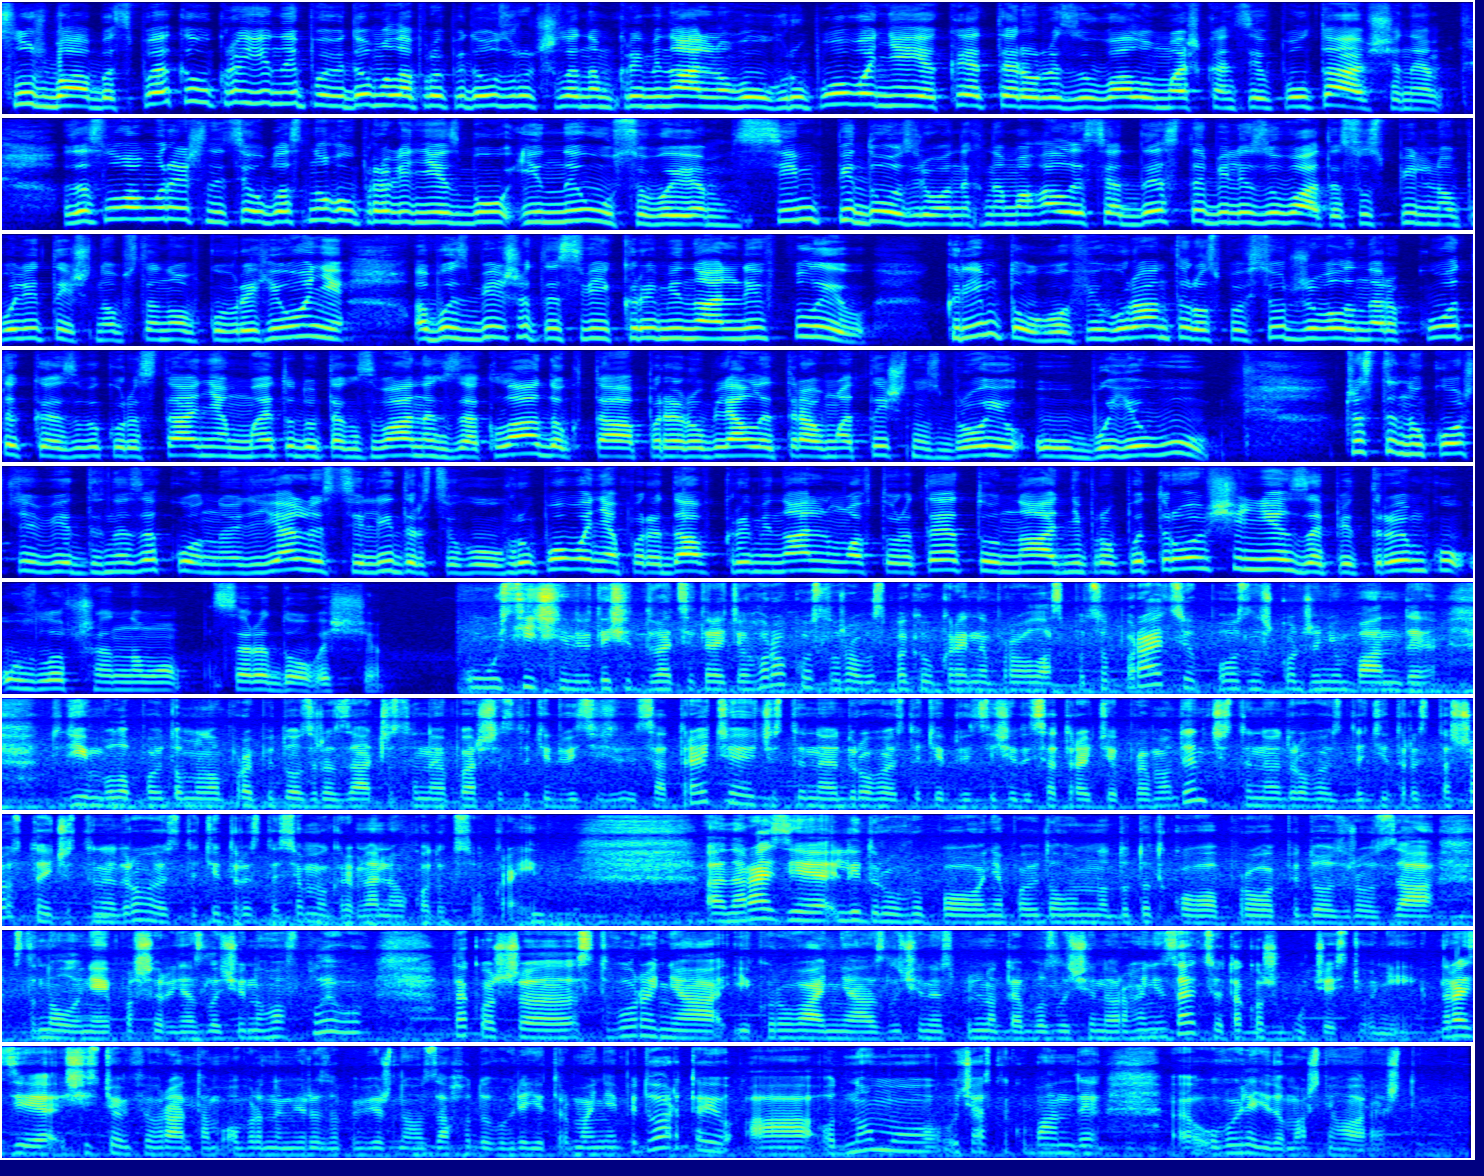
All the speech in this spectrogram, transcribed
Служба безпеки України повідомила про підозру членам кримінального угруповання, яке тероризувало мешканців Полтавщини. За словами речниці обласного управління СБУ Інни Усової, сім підозрюваних намагалися дестабілізувати суспільно-політичну обстановку в регіоні, аби збільшити свій кримінальний вплив. Крім того, фігуранти розповсюджували наркотики з використанням методу так званих закладок та переробляли травматичну зброю у бойову. Частину коштів від незаконної діяльності лідер цього угруповання передав кримінальному авторитету на Дніпропетровщині за підтримку у злочинному середовищі. У січні 2023 року Служба безпеки України провела спецоперацію по знешкодженню банди. Тоді їм було повідомлено про підозри за частиною 1 статті 263, частиною 2 статті 263 прим. 1, частиною 2 статті 306 і частиною 2 статті 307 Кримінального кодексу України. Е, Наразі лідеру угруповання повідомлено додатково про підозру за встановлення і поширення злочинного впливу, а також е, створення і керування злочинної спільноти або злочинною організацією, а також участь у ній. Наразі шістьом фігурантам обрано міру запобіжного заходу вигляді тримання під вартою, а одному учаснику банди е, у вигляді домашнього арешту.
